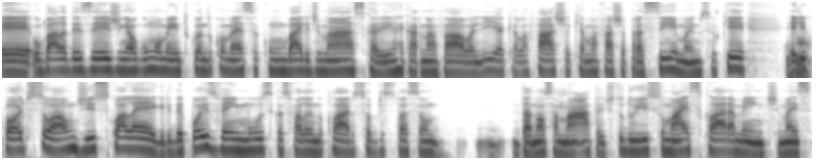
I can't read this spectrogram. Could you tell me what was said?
É, o Bala Desejo, em algum momento, quando começa com um baile de máscara e um carnaval ali, aquela faixa que é uma faixa para cima e não sei o quê, uhum. ele pode soar um disco alegre. Depois vem músicas falando, claro, sobre a situação da nossa mata e de tudo isso mais claramente, mas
